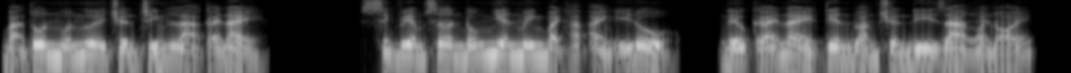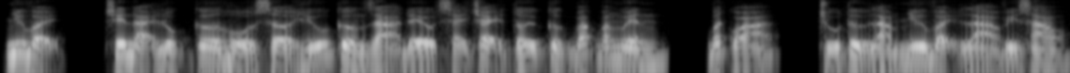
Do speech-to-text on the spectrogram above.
bản tôn muốn ngươi truyền chính là cái này. Xích viêm sơn bỗng nhiên minh bạch hắc ảnh ý đồ, nếu cái này tiên đoán truyền đi ra ngoài nói, như vậy, trên đại lục cơ hồ sở hữu cường giả đều sẽ chạy tới cực bắc băng nguyên, bất quá, chủ tử làm như vậy là vì sao?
